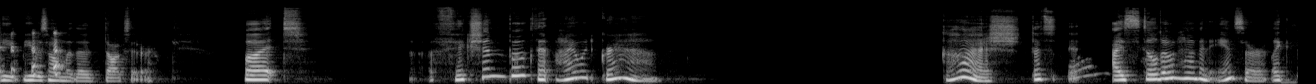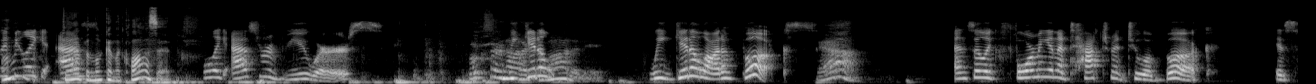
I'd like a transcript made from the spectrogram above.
he, he was home with a dog sitter. But a fiction book that I would grab. Gosh, that's. I still don't have an answer. Like, I I'm feel like get up and look in the closet. Well, like as reviewers, Books are not a get a- commodity. we get a lot of books. Yeah. And so like forming an attachment to a book is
